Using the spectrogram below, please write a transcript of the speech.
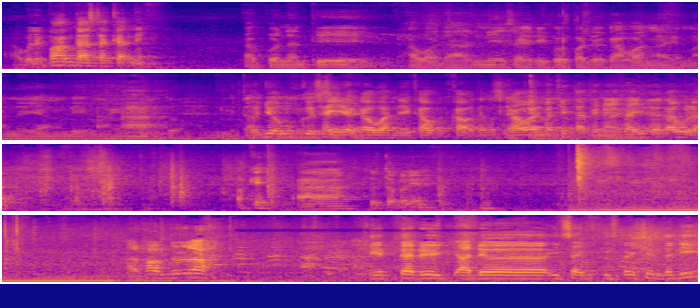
Ha, boleh faham tak setakat ni? Apa nanti awak dah ni saya refer pada kawan lain mana yang dia main Ha. tu. Tunjuk muka saya dekat kawan dia. Kawan, kawan, kawan, kawan macam tak kenal saya tak tahulah. Okey, ah tutup balik. Alhamdulillah. Kita ada ada inspe- inspection tadi.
